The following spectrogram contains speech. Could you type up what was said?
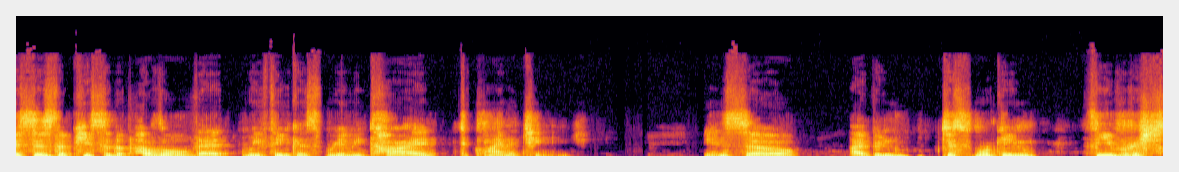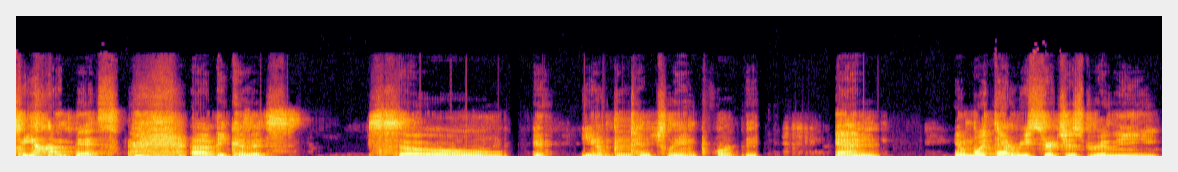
this is the piece of the puzzle that we think is really tied to climate change. And so I've been just working feverishly on this uh, because it's so you know potentially important. And and what that research is really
